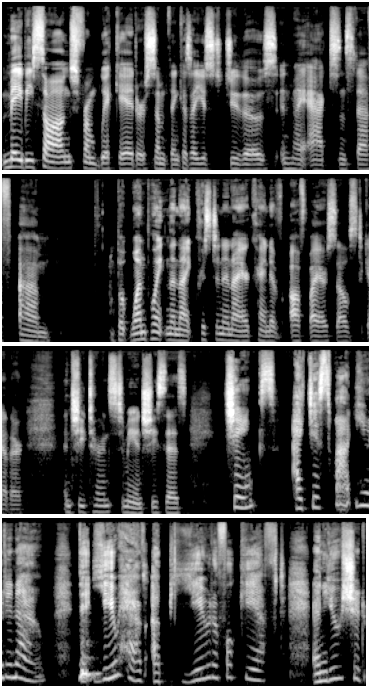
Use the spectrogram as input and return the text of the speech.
maybe songs from Wicked or something, because I used to do those in my acts and stuff. Um, but one point in the night, Kristin and I are kind of off by ourselves together. And she turns to me and she says, Jinkx, I just want you to know that you have a beautiful gift and you should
